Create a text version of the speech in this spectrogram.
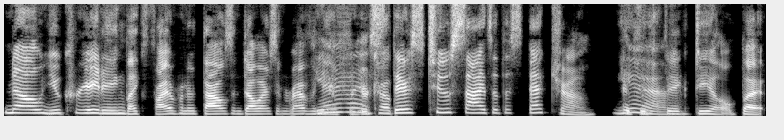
no, you mm. creating like five hundred thousand dollars in revenue yes, for your company. There's two sides of the spectrum. Yeah. It's a big deal, but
